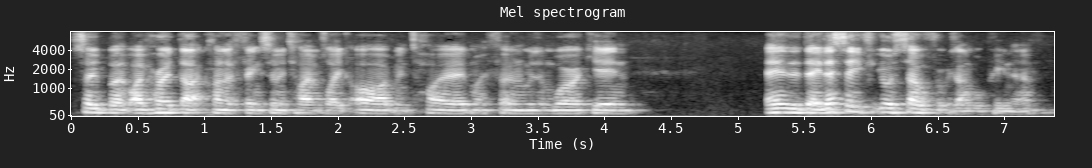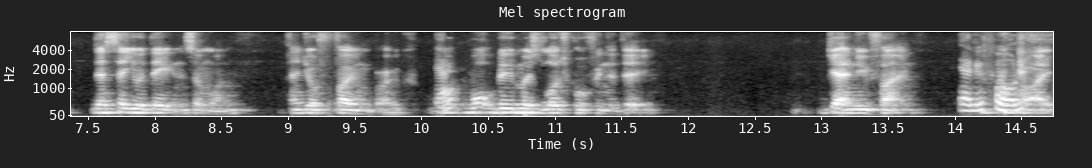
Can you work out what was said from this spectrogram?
so but I've heard that kind of thing so many times, like, oh, I've been tired, my phone wasn't working. End of the day, let's say for yourself, for example, Pina, let's say you're dating someone and your phone broke, yeah. what, what, would be the most logical thing to do? Get a new phone. Get a new phone. right.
